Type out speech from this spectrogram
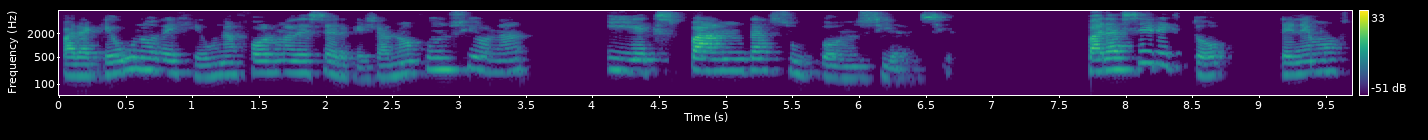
Para que uno deje una forma de ser que ya no funciona y expanda su conciencia. Para hacer esto tenemos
